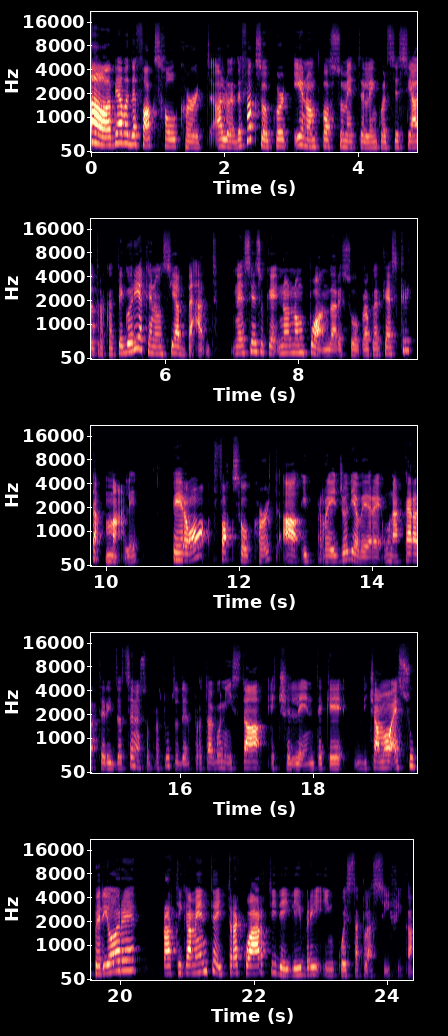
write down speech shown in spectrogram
Oh, abbiamo The Foxhole Court. Allora, The Foxhole Court io non posso metterla in qualsiasi altra categoria che non sia bad, nel senso che no, non può andare sopra perché è scritta male però Foxhole Kurt ha il pregio di avere una caratterizzazione soprattutto del protagonista eccellente che diciamo è superiore praticamente ai tre quarti dei libri in questa classifica.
